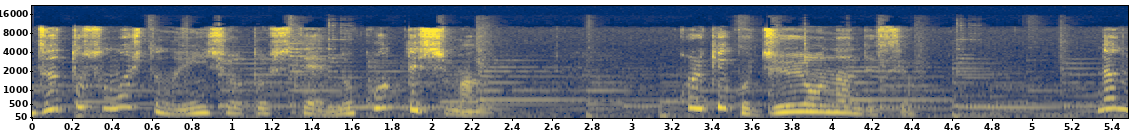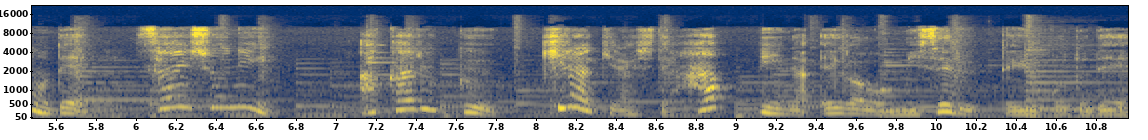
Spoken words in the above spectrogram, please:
ずっとその人の印象として残ってしまうこれ結構重要なんですよ。なので最初に明るくキラキラしてハッピーな笑顔を見せるっていうことで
